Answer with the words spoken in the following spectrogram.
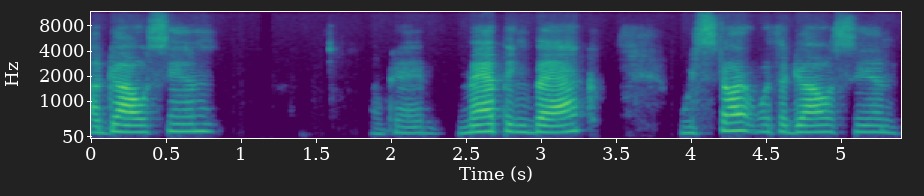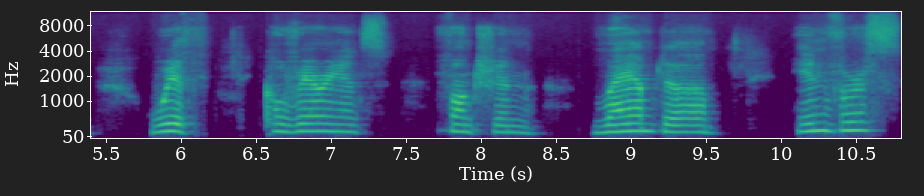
a Gaussian, okay, mapping back, we start with a Gaussian with covariance function lambda inverse.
